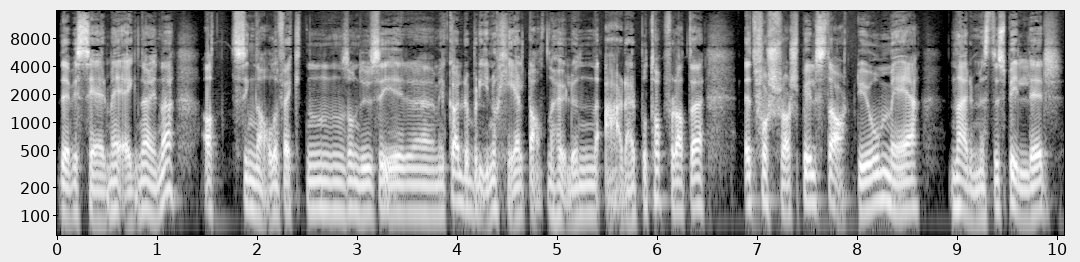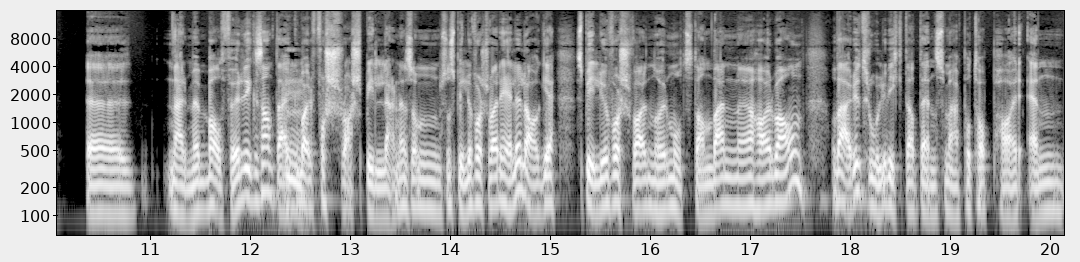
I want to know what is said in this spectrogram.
det vi ser med egne øyne. At signaleffekten, som du sier, Mikael, det blir noe helt annet når Høylund er der på topp. For at et forsvarsspill starter jo med nærmeste spiller eh, nærme ballfører, ikke sant. Det er ikke bare forsvarsspillerne som, som, spiller forsvar. Hele laget spiller jo forsvar når motstanderen eh, har ballen. Og det er utrolig viktig at den som er på topp har en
